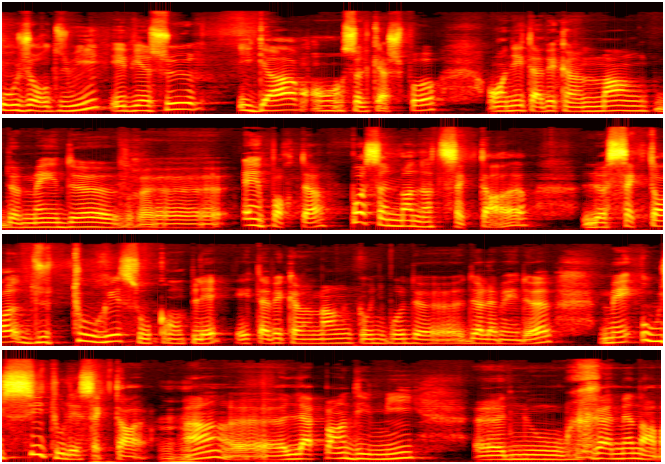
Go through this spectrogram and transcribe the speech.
aujourd'hui et bien sûr, Igard, on se le cache pas, on est avec un manque de main-d'œuvre euh, important, pas seulement notre secteur, le secteur du tourisme au complet est avec un manque au niveau de, de la main-d'œuvre, mais aussi tous les secteurs. Mm -hmm. hein? euh, la pandémie euh, nous ramène en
